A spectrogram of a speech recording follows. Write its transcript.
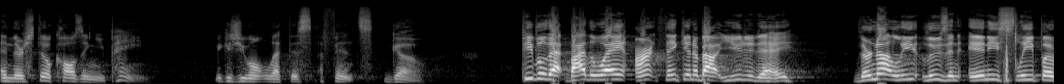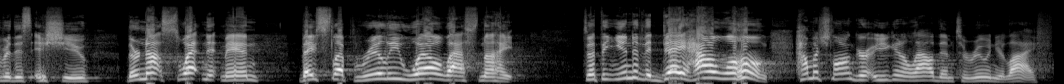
and they're still causing you pain because you won't let this offense go. People that, by the way, aren't thinking about you today, they're not le- losing any sleep over this issue. They're not sweating it, man. They slept really well last night. So at the end of the day, how long? How much longer are you going to allow them to ruin your life?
